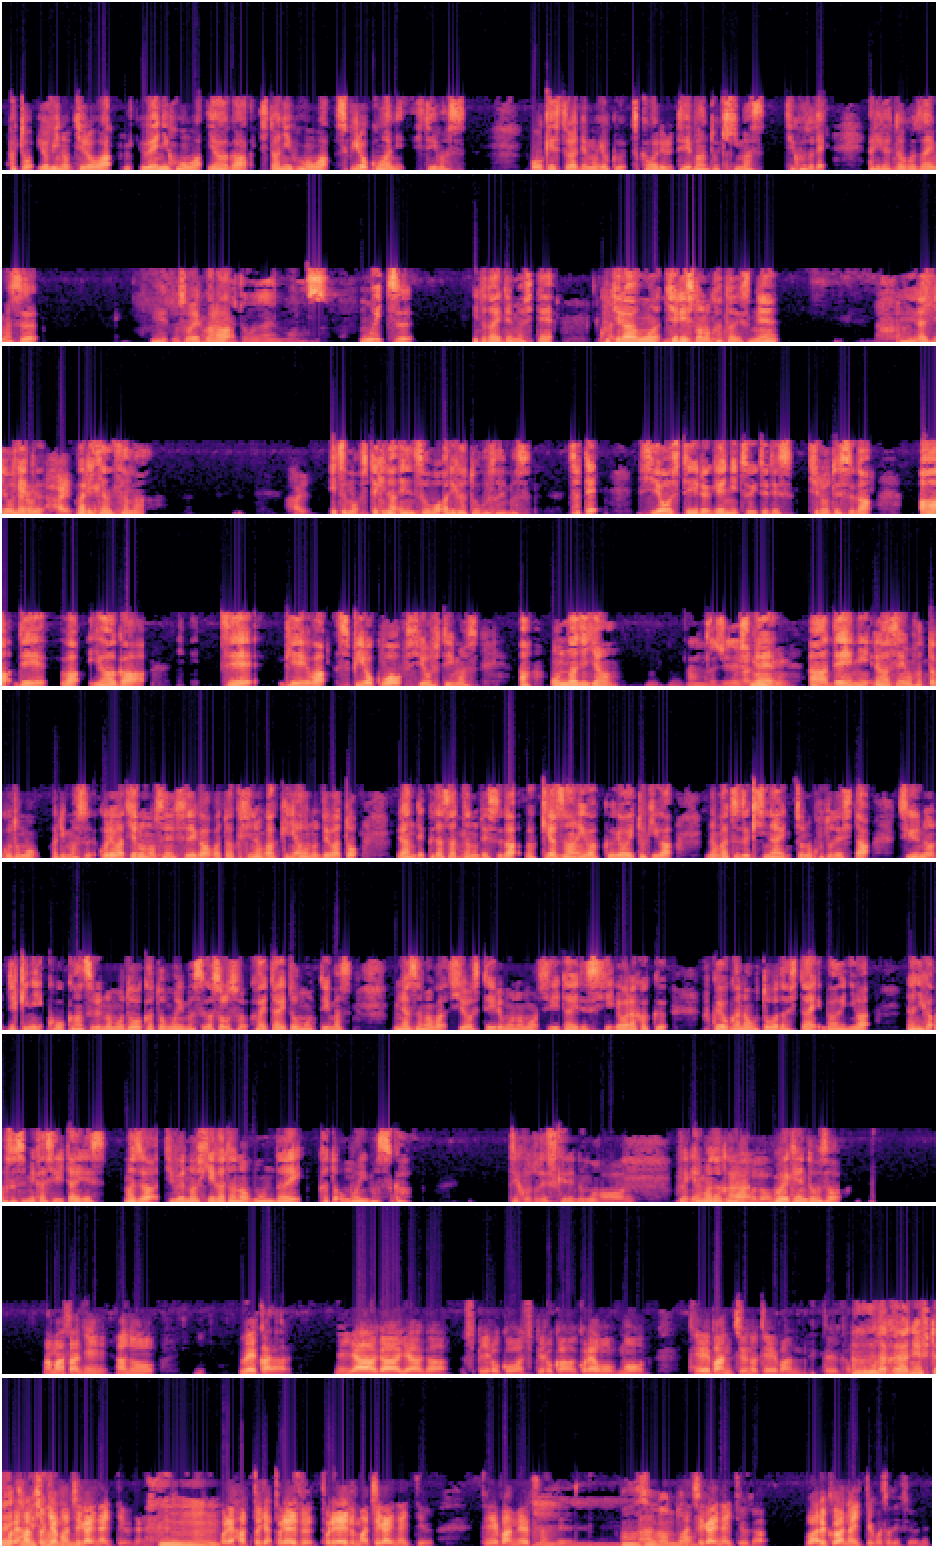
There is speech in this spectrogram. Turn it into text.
あと、予備のチェロは上2本はヤーガー、下2本はスピロコアにしています。オーケストラでもよく使われる定番と聞きます。ということで、ありがとうございます。えっ、と、それからありが、とうございます。もう一ついただいてまして、こちらもチェリストの方ですね。えーラジオネーム、はい。マリちゃん様。はい。いつも素敵な演奏をありがとうございます。さて、使用している弦についてです。チロですが、ア、デはヤーガー、ツェ、ゲーはスピロコアを使用しています。あ、同じじゃん。同じですねうんアーデーにラーセンを貼ったこともあります。これはチェロの先生が私の楽器に合うのではと選んでくださったのですが、楽器屋さん曰く良い時が長続きしないとのことでした。梅雨の時期に交換するのもどうかと思いますが、そろそろ変えたいと思っています。皆様が使用しているものも知りたいですし、柔らかく、ふくよかな音を出したい場合には何がおすすめか知りたいです。まずは自分の弾き方の問題かと思いますが。ということですけれども、山田からご意見どうぞ。まあ、まさに、あの、上から、ね、ヤーガー、ヤーガー、スピロコア、スピロコア、これはもう、もう定番中の定番というかあもう、だからね、二人これ貼っときゃ間違いないっていうね。うんこ。れ貼っときゃとりあえず、とりあえず間違いないっていう定番のやつなんで、あそうなんだ間違いないっていうか、悪くはないっていうことですよね。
